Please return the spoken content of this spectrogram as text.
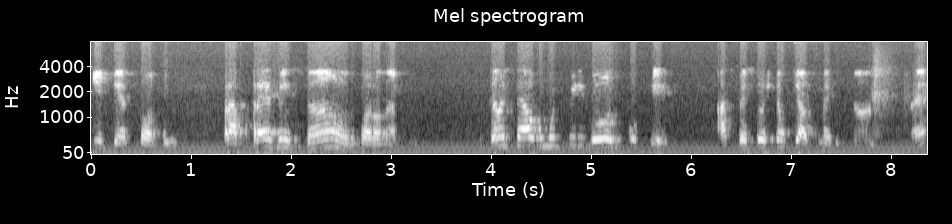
que tinha Covid, para prevenção do coronavírus. Então isso é algo muito perigoso, porque as pessoas estão se automedicando, né?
